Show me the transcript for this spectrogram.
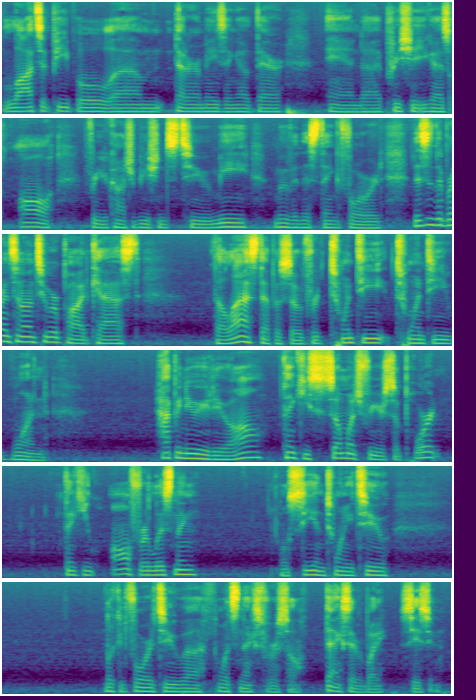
Lots of people um, that are amazing out there. And I appreciate you guys all for your contributions to me moving this thing forward. This is the Brenton on Tour podcast, the last episode for 2021. Happy New Year to you all. Thank you so much for your support. Thank you all for listening. We'll see you in 22. Looking forward to uh, what's next for us all. Thanks, everybody. See you soon.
